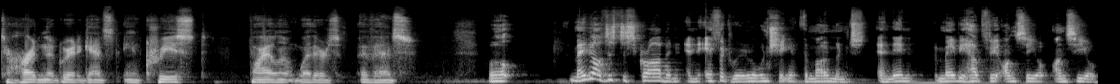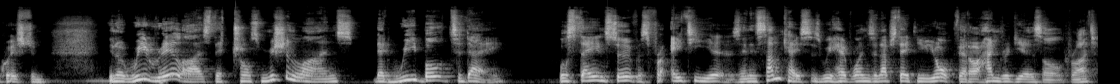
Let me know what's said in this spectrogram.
to harden the grid against increased violent weather events? Well, maybe I'll just describe an, an, effort we're launching at the moment, and then maybe hopefully answer your answer your question. You know, we realize that transmission lines that we build today will stay in service for 80 years. And in some cases, we have ones in upstate New York that are 100 years old, right?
